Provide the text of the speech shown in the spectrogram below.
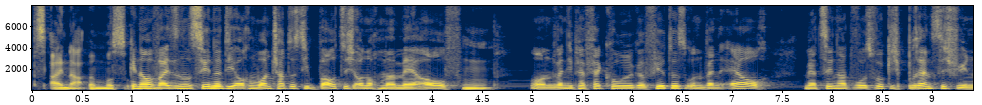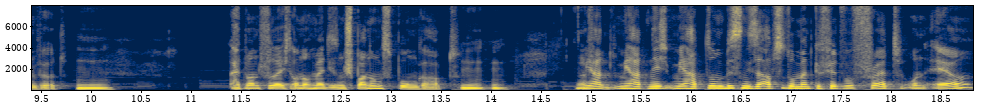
das einatmen muss. Genau, weil so eine Szene, die auch ein One-Shot ist, die baut sich auch noch mal mehr auf. Hm. Und wenn die perfekt choreografiert ist und wenn er auch mehr Szenen hat, wo es wirklich brenzlig für ihn wird, Hm. hätte man vielleicht auch noch mehr diesen Spannungsbogen gehabt. Hm, mir, hat, mir hat nicht, mir hat so ein bisschen dieser absolute Moment gefehlt, wo Fred und er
